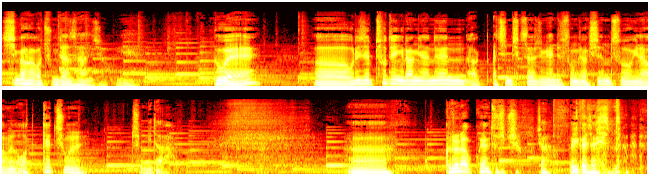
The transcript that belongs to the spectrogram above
심각하고 중대한 사안이죠. 예. 그 외에, 어, 우리 집 초등 1학년은 아, 아침 식사 중에 뉴스공장 CM송이 나오면 어깨춤을 춥니다. 어, 그러라고 그냥 두십시오. 자, 여기까지 하겠습니다.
